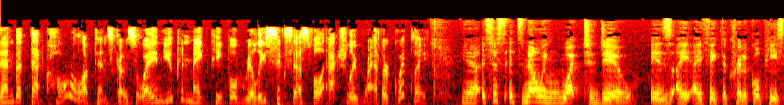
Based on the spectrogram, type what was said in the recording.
then that, that call reluctance goes away and you can make people really successful actually rather quickly. Yeah, it's just it's knowing what to do is I, I, think the critical piece.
